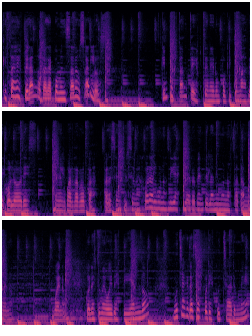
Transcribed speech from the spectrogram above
¿qué estás esperando para comenzar a usarlos? Qué importante es tener un poquito más de colores en el guardarropa para sentirse mejor algunos días que de repente el ánimo no está tan bueno. Bueno, con esto me voy despidiendo. Muchas gracias por escucharme.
